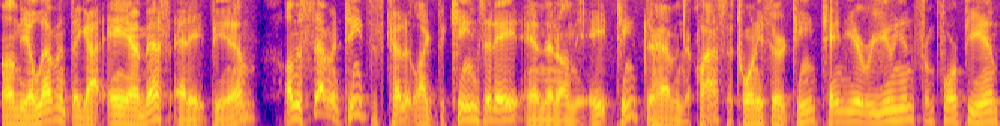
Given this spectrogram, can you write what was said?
On the 11th, they got AMS at 8 p.m. On the 17th, it's Cut It Like the Kings at 8. And then on the 18th, they're having the class of 2013 10 year reunion from 4 p.m.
